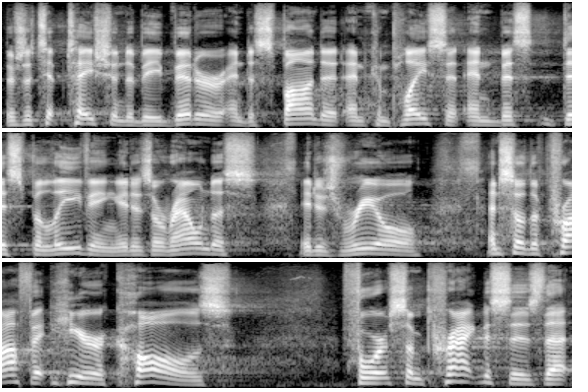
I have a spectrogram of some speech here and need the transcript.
there's a temptation to be bitter and despondent and complacent and bis- disbelieving. It is around us, it is real. And so the prophet here calls for some practices that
